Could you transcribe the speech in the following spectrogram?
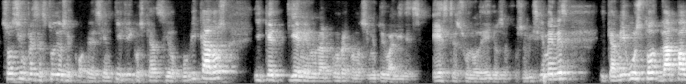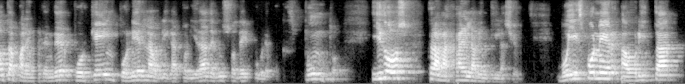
son simples estudios eh, científicos que han sido publicados y que tienen un reconocimiento y validez. Este es uno de ellos de José Luis Jiménez y que a mi gusto da pauta para entender por qué imponer la obligatoriedad del uso del cubrebocas. Punto. Y dos, trabajar en la ventilación. Voy a exponer ahorita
